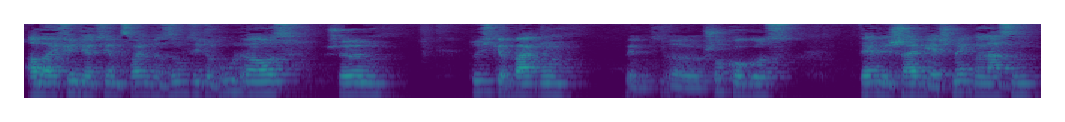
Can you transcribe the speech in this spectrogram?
Aber ich finde jetzt hier im zweiten Versuch sieht er gut aus. Schön durchgebacken mit äh, Schokoguss. Ich werde die Scheibe jetzt schmecken lassen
